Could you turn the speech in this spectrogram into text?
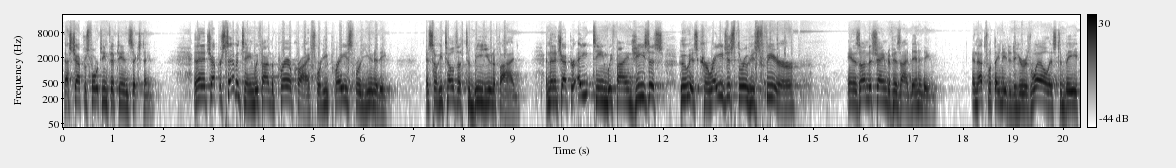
That's chapters 14, 15, and 16. And then in chapter 17, we find the prayer of Christ where he prays for unity. And so he tells us to be unified. And then in chapter 18, we find Jesus who is courageous through his fear and is unashamed of his identity. And that's what they needed to hear as well, is to be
